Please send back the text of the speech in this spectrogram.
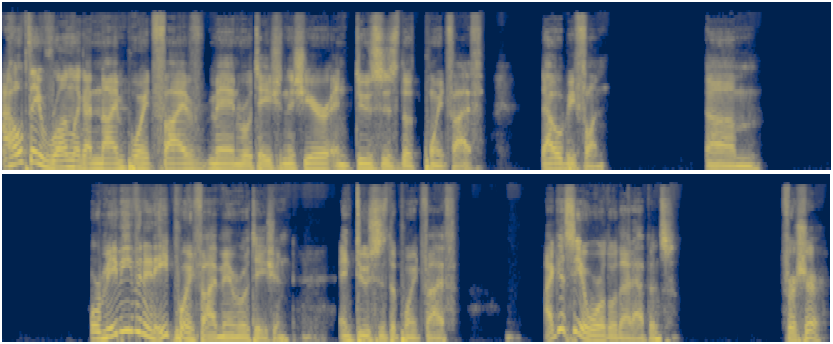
I hope they run like a 9.5 man rotation this year and Deuce is the 0.5. That would be fun. Um, or maybe even an 8.5 man rotation and Deuce is the 0.5. I can see a world where that happens for sure.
